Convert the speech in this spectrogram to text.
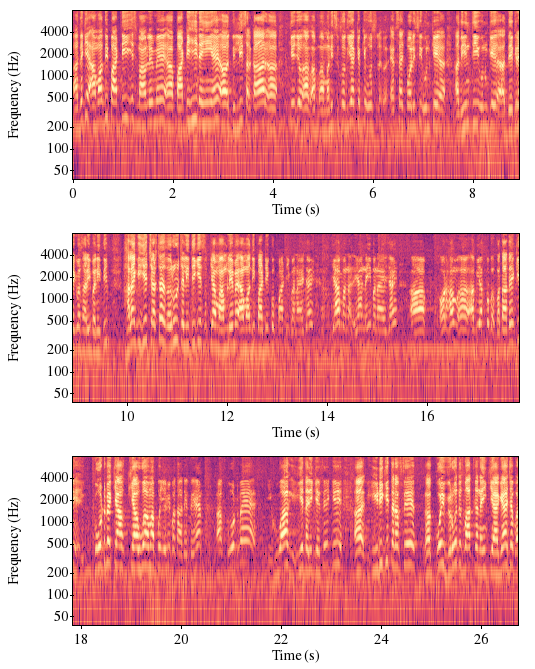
देखिए, आम आदमी पार्टी इस मामले में पार्टी ही नहीं है और दिल्ली सरकार के जो मनीष सिसोदिया, क्योंकि उस एक्साइज पॉलिसी उनके अधीन थी, उनके देखरेख में सारी बनी थी। हालाँकि ये चर्चा ज़रूर चली थी कि क्या मामले में आम आदमी पार्टी को पार्टी बनाया जाए या बना, या नहीं बनाया जाए। और हम अभी आपको बता दें कि कोर्ट में क्या क्या हुआ हम आपको ये भी बता देते हैं। कोर्ट में हुआ ये तरीके से कि ईडी की तरफ़ से कोई विरोध इस बात का नहीं किया गया। जब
